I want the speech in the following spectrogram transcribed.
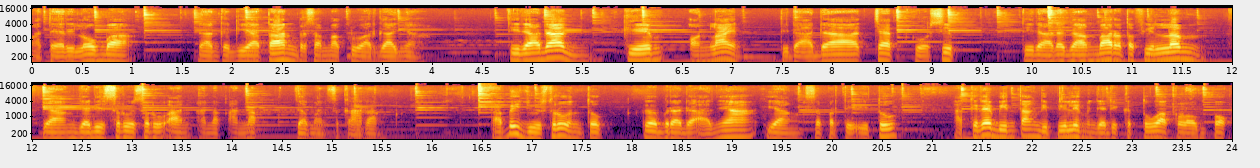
materi lomba, dan kegiatan bersama keluarganya. Tidak ada game online, tidak ada chat gosip, tidak ada gambar atau film yang jadi seru-seruan anak-anak zaman sekarang. Tapi justru untuk keberadaannya yang seperti itu, akhirnya Bintang dipilih menjadi ketua kelompok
